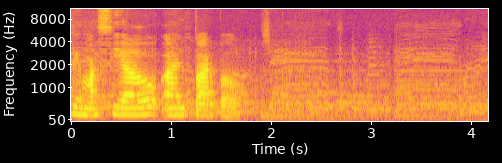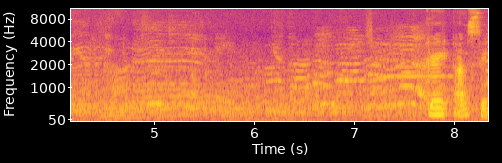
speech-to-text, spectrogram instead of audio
demasiado al párpado. Ok, así.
